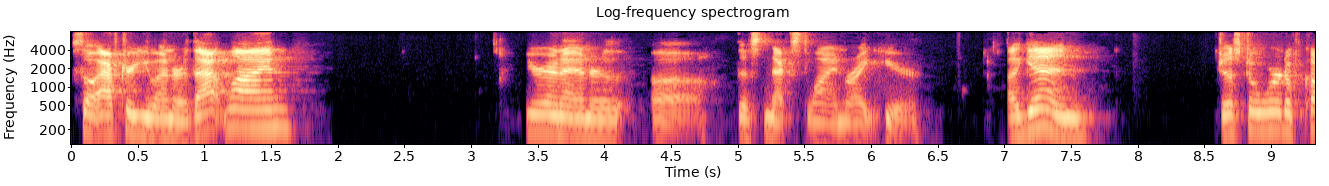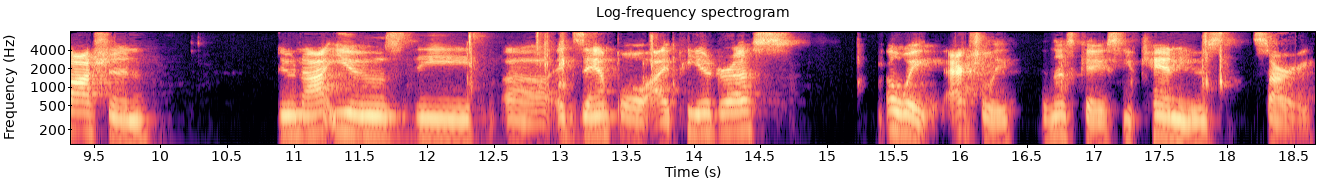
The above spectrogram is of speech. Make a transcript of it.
So after you enter that line, you're gonna enter uh, this next line right here. Again, just a word of caution, do not use the uh, example IP address. Oh wait, actually, in this case, you can use, sorry,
